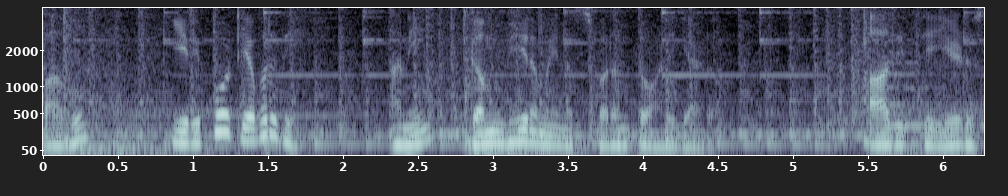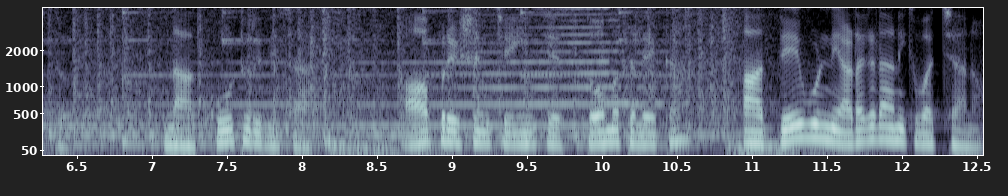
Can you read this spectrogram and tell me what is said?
బాబు ఈ రిపోర్ట్ ఎవరిది? అని గంభీరమైన స్వరంతో అడిగాడు. ఆదిత్య ఏడుస్తూ నా కూతురిది సార్. ఆపరేషన్ చేయించే స్తోమత లేక ఆ దేవుణ్ణి అడగడానికి వచ్చాను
